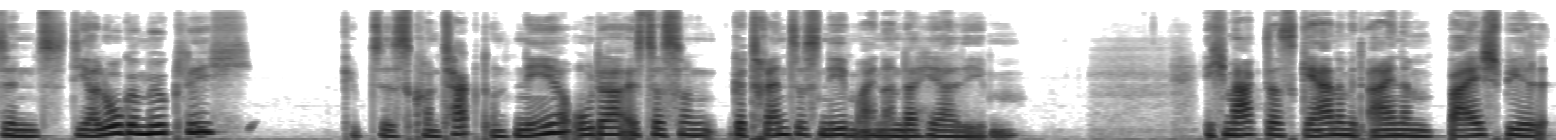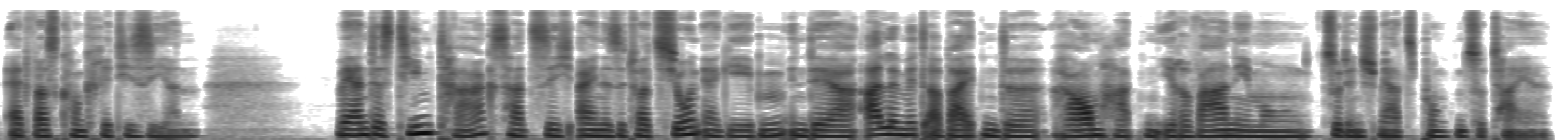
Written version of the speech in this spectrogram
Sind Dialoge möglich? Gibt es Kontakt und Nähe oder ist das so ein getrenntes Nebeneinander herleben? Ich mag das gerne mit einem Beispiel etwas konkretisieren. Während des Teamtags hat sich eine Situation ergeben, in der alle Mitarbeitende Raum hatten, ihre Wahrnehmung zu den Schmerzpunkten zu teilen.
